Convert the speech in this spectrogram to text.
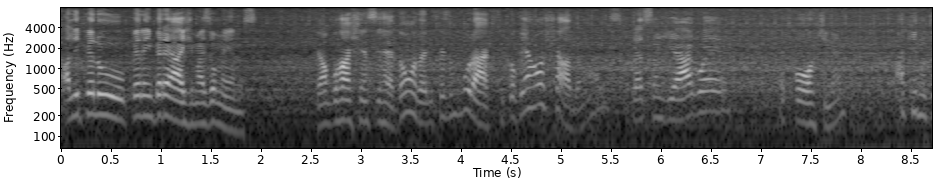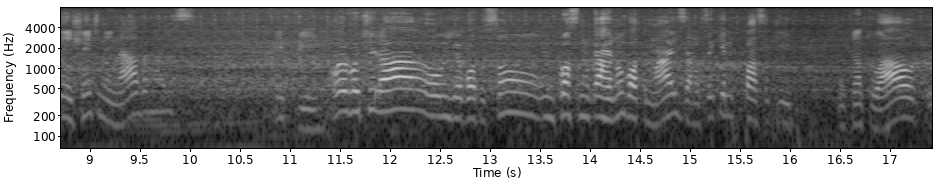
ali pelo, pela embreagem, mais ou menos. Tem uma borrachinha assim redonda, ele fez um buraco. Ficou bem arrochada, mas pressão de água é, é forte, né? Aqui não tem enchente nem nada, mas... Enfim, ou eu vou tirar, ou um dia eu boto o som. Um próximo carro eu não boto mais, a não ser que ele passe aqui no canto alto.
